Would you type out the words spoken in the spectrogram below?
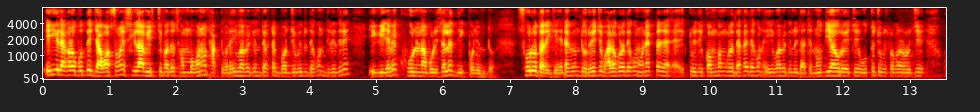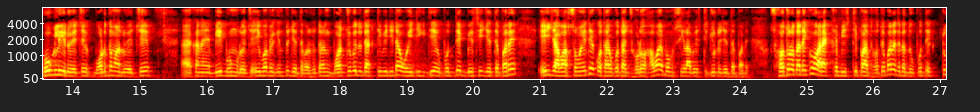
এই এলাকার উপর দিয়ে যাওয়ার সময় শিলা বৃষ্টিপাতের সম্ভাবনাও থাকতে পারে। এইভাবে কিন্তু একটা বজ্রবিদ্যুৎ দেখুন, ধীরে ধীরে এগিয়ে যাবে খুলনা বরিশালের দিক পর্যন্ত। ষোলো তারিখে এটা কিন্তু রয়েছে, ভালো করে দেখুন, অনেকটা জা- একটু যদি কম কম করে দেখায় দেখুন এইভাবে কিন্তু যাচ্ছে। নদিয়াও রয়েছে, উত্তর চব্বিশ পরগনা রয়েছে, হুগলি রয়েছে, বর্ধমান রয়েছে, এখানে বীরভূম রয়েছে, এইভাবে কিন্তু যেতে পারে। সুতরাং বজ্রবিদ্যুৎ অ্যাক্টিভিটিটা ওই দিক দিয়ে, উপর দিয়ে বেশি যেতে পারে। এই যাওয়ার সময়তে কোথাও কোথাও ঝোড়ো হাওয়া এবং শিলাবৃষ্টি জুটে যেতে পারে। সতেরো তারিখেও আর একটা বৃষ্টিপাত হতে পারে, যেটা দুপুর একটু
